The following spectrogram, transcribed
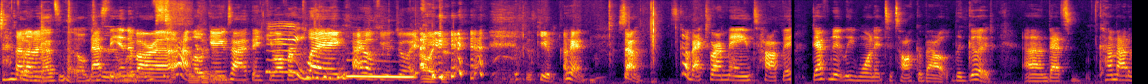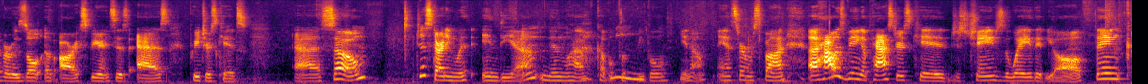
Per. I love it. That's, That's the end of our uh, little game time. Thank you all for playing. I hope you enjoyed. I liked it. this is cute. Okay, so let's go back to our main topic. Definitely wanted to talk about the good um, that's come out of a result of our experiences as preachers' kids. Uh, so, just starting with India, and then we'll have a couple of people, you know, answer and respond. Uh, how has being a pastor's kid just changed the way that y'all think,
